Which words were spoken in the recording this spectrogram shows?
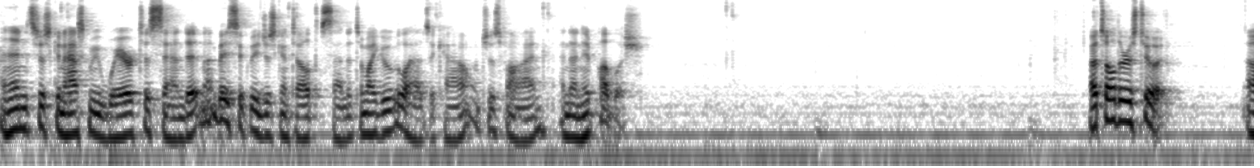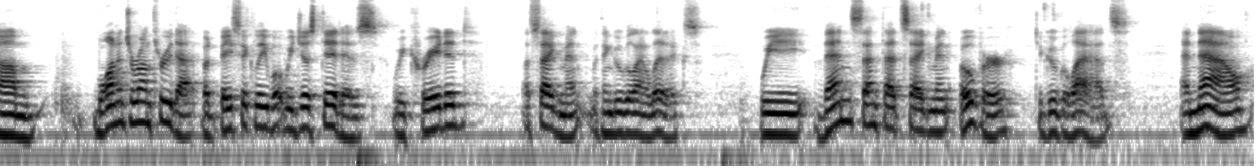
And then it's just going to ask me where to send it. And I'm basically just going to tell it to send it to my Google Ads account, which is fine, and then hit publish. That's all there is to it. Um, wanted to run through that, but basically what we just did is we created a segment within Google Analytics. We then sent that segment over to Google Ads. And now,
